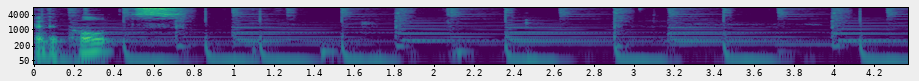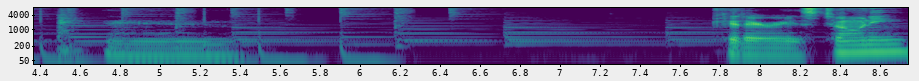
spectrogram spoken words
for the Colts. And Kadarius Toney.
